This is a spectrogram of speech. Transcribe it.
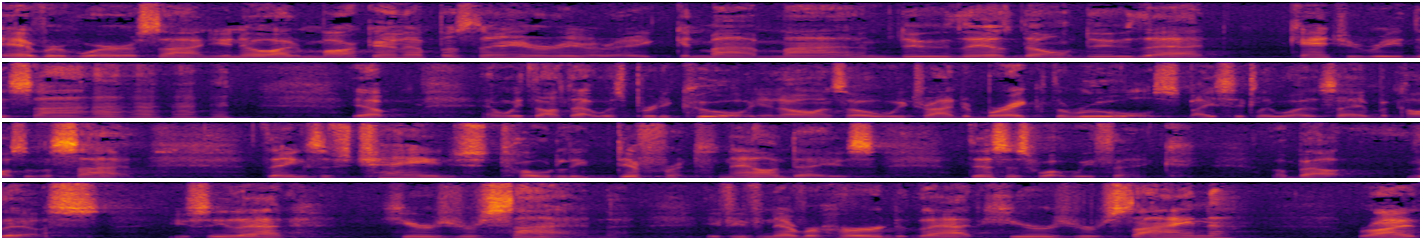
everywhere a sign. You know, I'm marking up a scenery, in my mind. Do this, don't do that. Can't you read the sign? Yep. And we thought that was pretty cool, you know, and so we tried to break the rules, basically what it said, because of a sign. Things have changed totally different nowadays. This is what we think about this. You see that? Here's your sign. If you've never heard that, here's your sign right?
